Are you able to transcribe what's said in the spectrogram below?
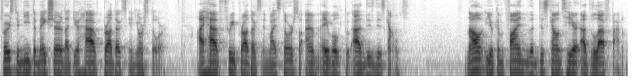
First you need to make sure that you have products in your store. I have 3 products in my store so I am able to add these discounts. Now you can find the discounts here at the left panel.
